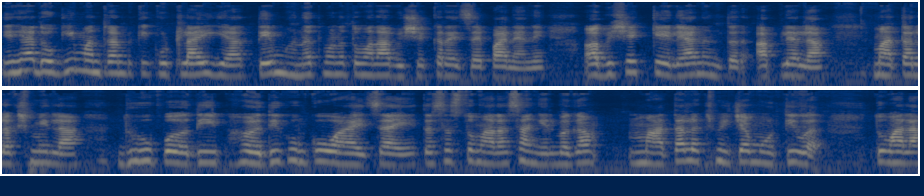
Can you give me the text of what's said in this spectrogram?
ह्या दोघी मंत्रांपैकी कुठलाही घ्या. ते म्हणत म्हणत तुम्हाला अभिषेक करायचा आहे पाण्याने. अभिषेक केल्यानंतर आपल्याला माता लक्ष्मीला धूप दीप हळदी कुंकू व्हायचं आहे. तसंच तुम्हाला सांगेल बघा माता लक्ष्मीच्या मूर्तीवर तुम्हाला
